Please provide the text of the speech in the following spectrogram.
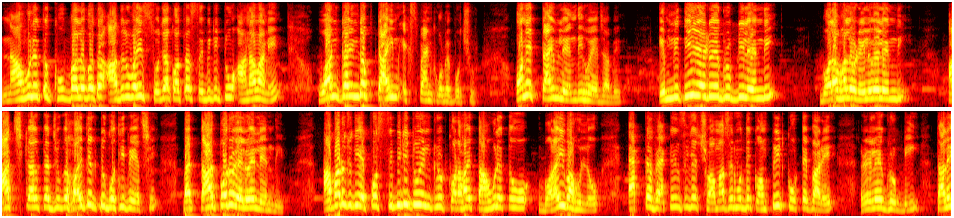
না হলে তো খুব ভালো কথা। আদারওয়াইজ সোজা কথা সিবিটি টু আনা মানে one kind of time expand করবে প্রচুর। অনেক টাইম লেন্দি হয়ে যাবে। এমনিতেই রেলওয়ে গ্রুপ ডি লেন্দি বলা ভালো রেলওয়ে লেন্দি আজকালকার যুগে হয়তো একটু গতি পেয়েছে বাট তারপরও রেলওয়ে লেন্দি আবারও যদি এরপর সিবিডি টু ইনক্লুড করা হয়, তাহলে তো বলাই বাহুল্য। একটা ভ্যাকেন্সি যে ছ মাসের মধ্যে কমপ্লিট করতে পারে রেলওয়ে গ্রুপ ডি তাহলে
